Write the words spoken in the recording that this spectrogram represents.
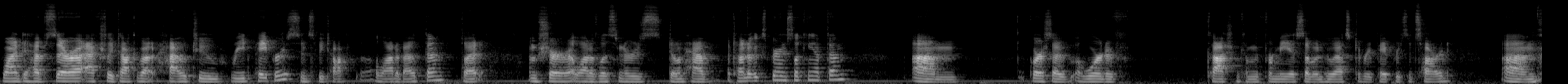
wanted to have Sarah actually talk about how to read papers, since we talked a lot about them. But I'm sure a lot of listeners don't have a ton of experience looking at them. Um, of course, a, a word of caution coming from me as someone who has to read papers. It's hard. Um,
